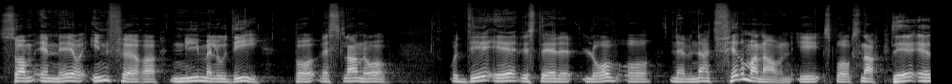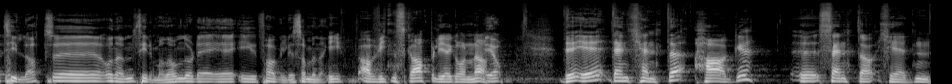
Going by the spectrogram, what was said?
som er med å innføre ny melodi på Vestlandet òg. Og det er, hvis det er lov å nevne et firmanavn i språksnakk, Det er tillatt eh, å nevne firmanavn når det er i faglig sammenheng. i, av vitenskapelige grunner. Ja. Det er den kjente Hagesenterkjeden,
